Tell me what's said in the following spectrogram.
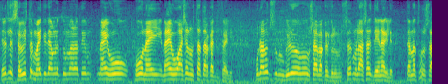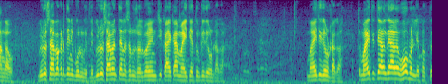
त्यातले सविस्तर माहिती द्यामुळे तुम्हाला ते नाही हो हो नाही नाही हो अशा नुसता तारखा देत राहिली. पुन्हा मी बिडो साहेबाकडे गेलो. सर मला असं देण्या गेलेत त्यांना थोडं सांगावं. बिडो साहेबाकडे त्यांनी बोलून घेतलं. बिडो साहेबांनी त्यांना समजवलं बा यांची काय काय माहिती आहे तुमची देऊन टाका. माहिती देऊन टाका. तर माहिती त्याला द्यायला हो म्हणले फक्त.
